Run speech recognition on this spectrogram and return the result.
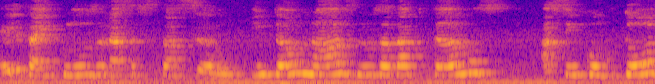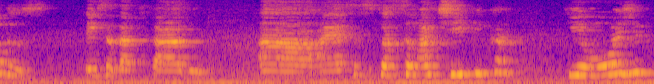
ele está incluso nessa situação. Então nós nos adaptamos assim como todos têm se adaptado a, a essa situação atípica que hoje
